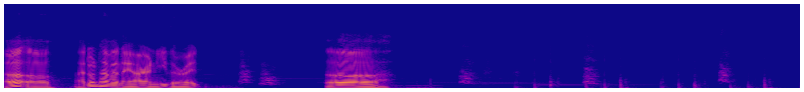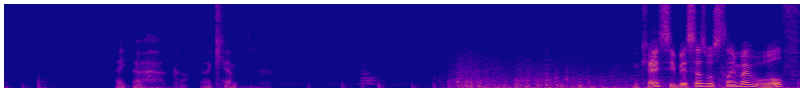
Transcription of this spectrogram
Uh-oh. I don't have any iron either, right? Ugh. I, uh, God, I can't. Okay, CBSS was slain by wolf.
